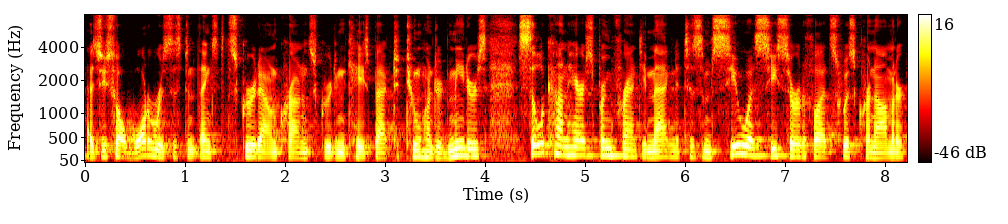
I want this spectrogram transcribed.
As you saw, water resistant thanks to the screw down crown and screwed in case back to 200 meters. Silicon hairspring for anti-magnetism, COSC certified Swiss chronometer.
